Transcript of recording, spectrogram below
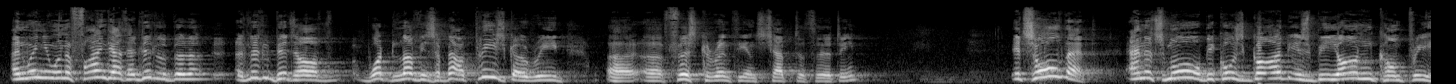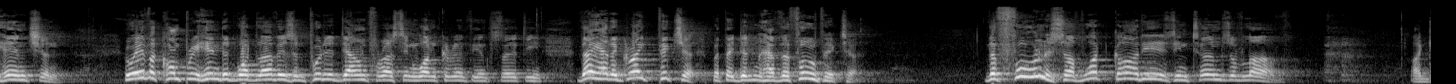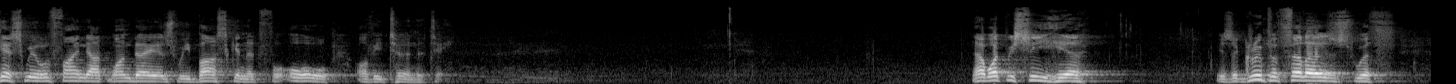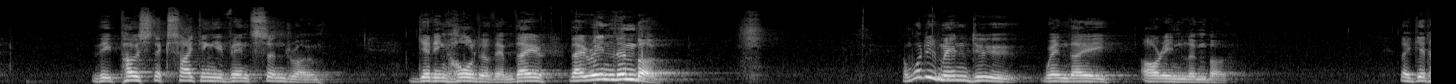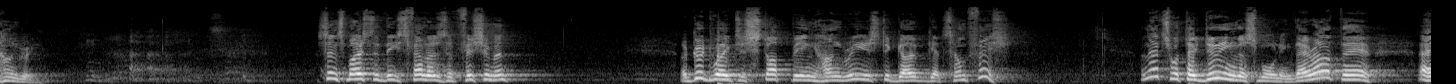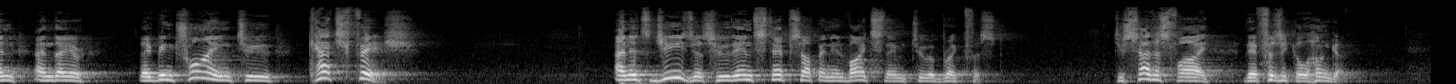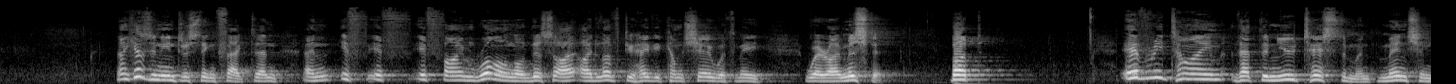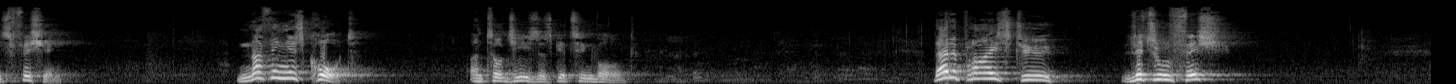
And when you want to find out a little bit, a little bit of what love is about, please go read uh, uh, 1 Corinthians chapter 13. It's all that. And it's more because God is beyond comprehension. Whoever comprehended what love is and put it down for us in 1 Corinthians 13, they had a great picture, but they didn't have the full picture. The fullness of what God is in terms of love. I guess we will find out one day as we bask in it for all of eternity. Now, what we see here is a group of fellows with the post exciting event syndrome getting hold of them. They're, they're in limbo. And what do men do when they are in limbo? They get hungry. Since most of these fellows are fishermen, a good way to stop being hungry is to go get some fish. And that's what they're doing this morning. They're out there and, and they're, they've been trying to catch fish. And it's Jesus who then steps up and invites them to a breakfast to satisfy their physical hunger. Now, here's an interesting fact, and, and if, if, if I'm wrong on this, I, would love to have you come share with me where I missed it. But Every time that the New Testament mentions fishing, nothing is caught until Jesus gets involved. That applies to literal fish,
